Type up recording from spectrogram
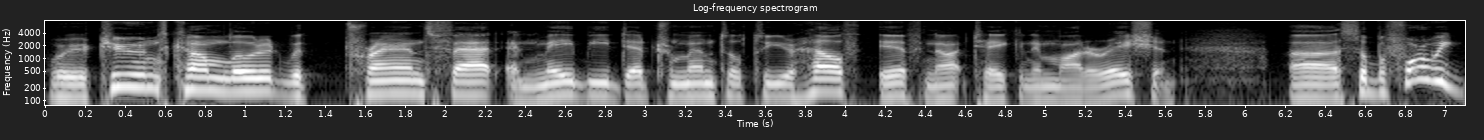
where your tunes come loaded with trans fat and may be detrimental to your health if not taken in moderation. Uh, so, before we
